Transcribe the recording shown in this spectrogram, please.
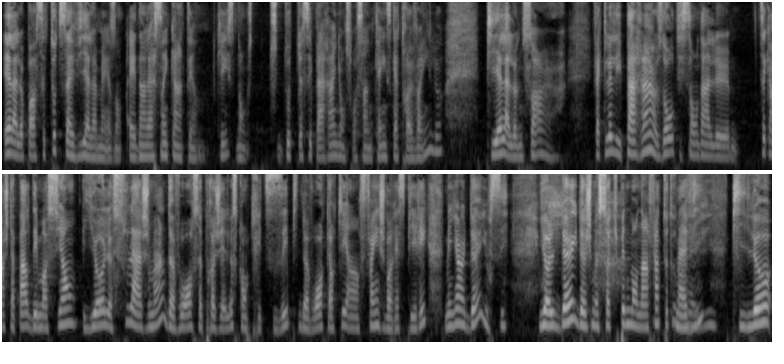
Elle, elle a passé toute sa vie à la maison. Elle est dans la cinquantaine, OK? Donc, tu doutes que ses parents, ils ont 75, 80, là. Puis elle, elle a une sœur. Fait que là, les parents, eux autres, ils sont dans le tu sais, quand je te parle d'émotion, il y a le soulagement de voir ce projet-là se concrétiser, puis de voir qu'OK, enfin, je vais respirer. Mais il y a un deuil aussi. Il y a le deuil de je me suis occupée de mon enfant toute, ma, vie, puis là,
